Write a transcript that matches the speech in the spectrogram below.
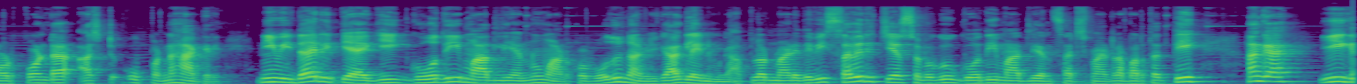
ನೋಡ್ಕೊಂಡು ಅಷ್ಟು ಉಪ್ಪನ್ನು ಹಾಕಿರಿ. ನೀವು ಇದೇ ರೀತಿಯಾಗಿ ಗೋಧಿ ಮಾದಲಿಯನ್ನು ಮಾಡ್ಕೊಳ್ಬೋದು. ನಾವು ಈಗಾಗಲೇ ನಿಮ್ಗೆ ಅಪ್ಲೋಡ್ ಮಾಡಿದ್ದೀವಿ ಸವಿರುಚಿಯ ಸೊಬಗು ಗೋಧಿ ಮಾದಲಿ ಅಂತ ಸರ್ಚ್ ಮಾಡ್ರೆ ಬರ್ತೈತಿ. ಹಂಗೆ ಈಗ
